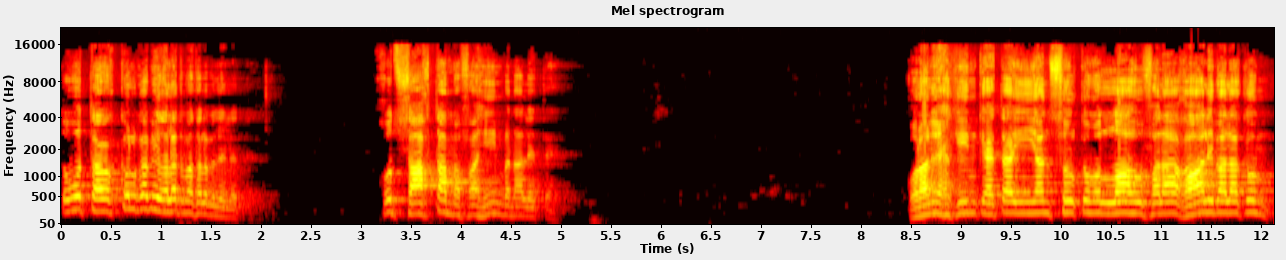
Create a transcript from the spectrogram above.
تو وہ توکل کا بھی غلط مطلب لے لیتے ہیں۔ خود ساختہ مفاہیم بنا لیتے ہیں۔ قرآن حکیم کہتا ہے ینسرکم اللہ فلاں غالب الکم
